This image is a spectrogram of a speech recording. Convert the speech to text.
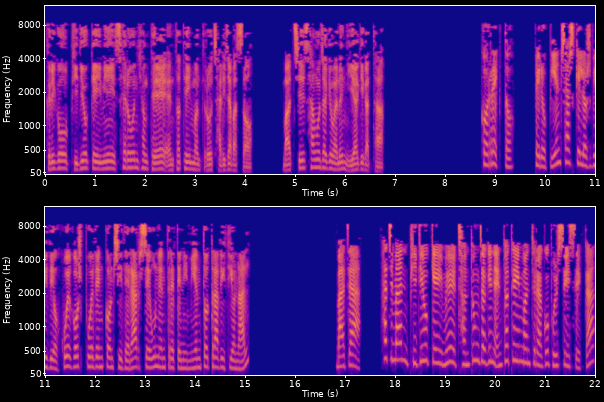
그리고 비디오 게임이 새로운 형태의 엔터테인먼트로 자리 잡았어. 마치 상호작용하는 이야기 같아. Correcto. ¿Pero piensas que los videojuegos pueden considerarse un entretenimiento tradicional? 맞아. 하지만 비디오 게임을 전통적인 엔터테인먼트라고 볼 수 있을까?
